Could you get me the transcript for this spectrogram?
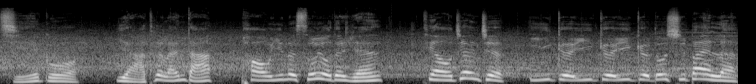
结果，亚特兰达跑赢了所有的人，挑战者一个一个一个都失败了，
